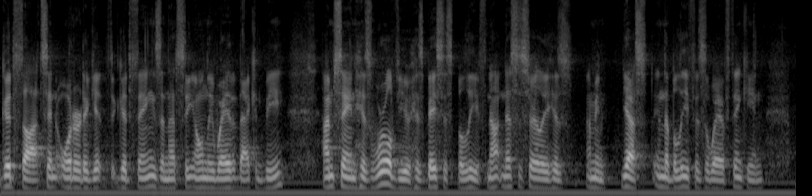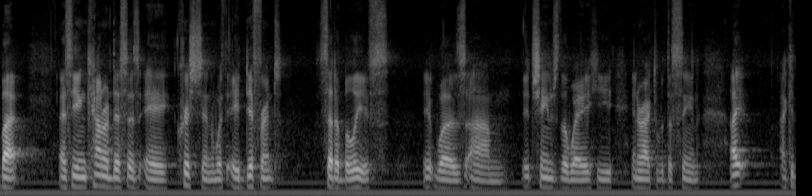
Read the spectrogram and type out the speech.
good thoughts in order to get good things, and that's the only way that that can be. I'm saying his worldview, his basis belief, not necessarily his, I mean, yes, in the belief is the way of thinking, but as he encountered this as a Christian with a different set of beliefs, it was, um, it changed the way he interacted with the scene. I, I could,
